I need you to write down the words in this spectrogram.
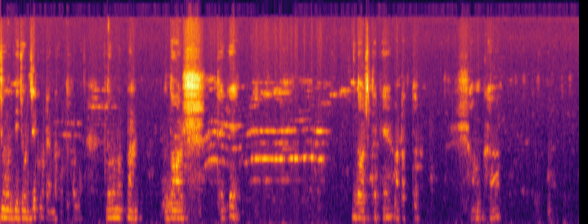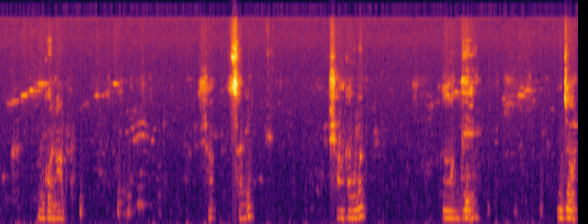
জোর বিজোড় যে কোনোটা আমরা করতে পারব। ধরুন আপনার দশ থেকে দশ থেকে আটাত্তর সংখ্যা গুণন সরি সংখ্যাগুলোর মধ্যে জোট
